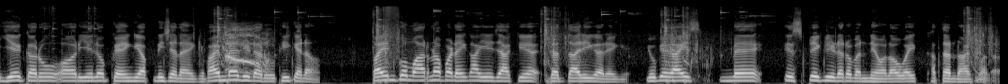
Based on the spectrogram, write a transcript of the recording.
ये करूँ और ये लोग कहेंगे अपनी चलाएँगे। भाई, मैं लीडर हूँ ठीक है ना? भाई, इनको मारना पड़ेगा, ये जाके गद्दारी करेंगे। क्योंकि भाई मैं स्ट्रिक लीडर बनने वाला हूँ, भाई, खतरनाक वाला।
